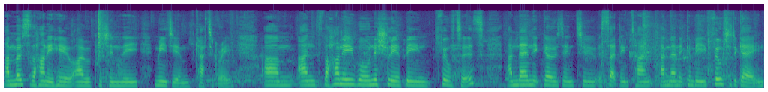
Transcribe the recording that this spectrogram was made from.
And most of the honey here I would put in the medium category. Um, and the honey will initially have been filtered and then it goes into a settling tank and then it can be filtered again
